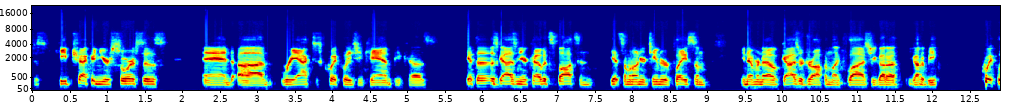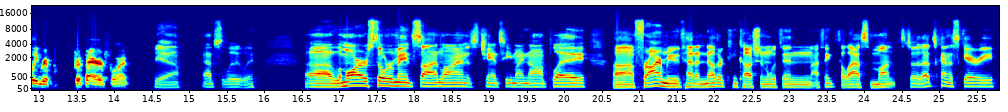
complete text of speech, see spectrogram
just keep checking your sources and uh, react as quickly as you can because get those guys in your COVID spots and get someone on your team to replace them. You never know. Guys are dropping like flies. You gotta you gotta be quickly re- prepared for it. Yeah, absolutely. Uh, Lamar still remains sidelined. There's a chance he might not play. Uh, Freiermuth had another concussion within, I think, the last month. So that's kind of scary.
